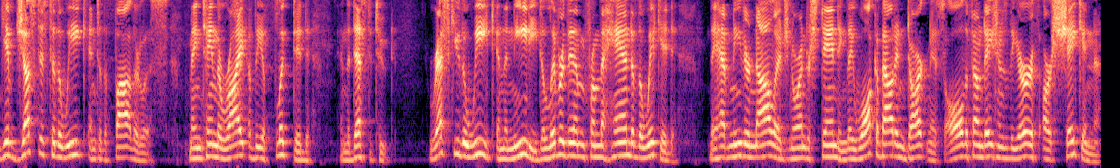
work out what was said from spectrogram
Give justice to the weak and to the fatherless. Maintain the right of the afflicted and the destitute. Rescue the weak and the needy. Deliver them from the hand of the wicked. They have neither knowledge nor understanding. They walk about in darkness. All the foundations of the earth are shaken.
